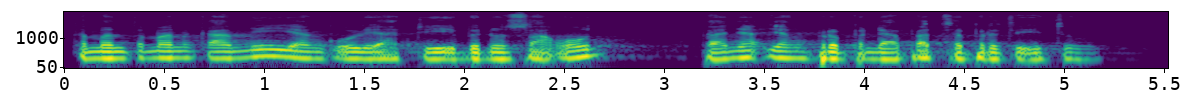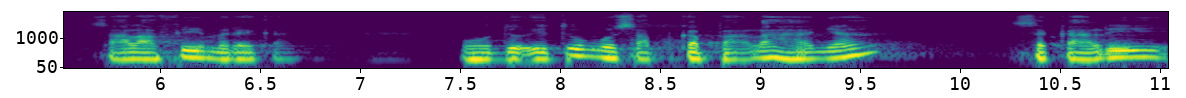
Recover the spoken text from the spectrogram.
Teman-teman kami yang kuliah di Ibnu Saud banyak yang berpendapat seperti itu. Salafi mereka. Wudhu itu ngusap kepala hanya sekali,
